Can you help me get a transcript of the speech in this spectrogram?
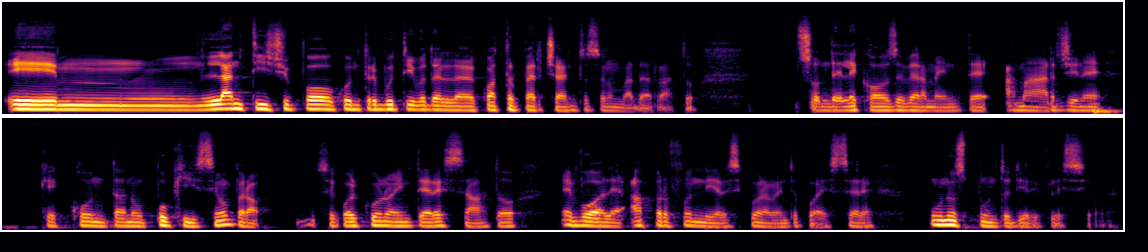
e mh, mm, l'anticipo contributivo del 4% se non vado errato. Sono delle cose veramente a margine che contano pochissimo, però se qualcuno è interessato e vuole approfondire, sicuramente può essere uno spunto di riflessione.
